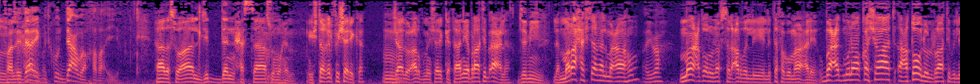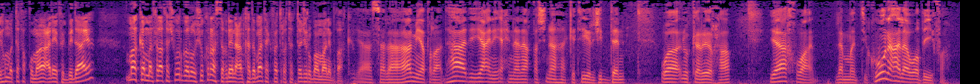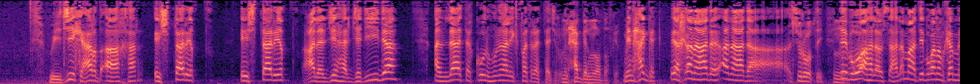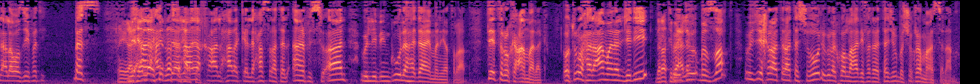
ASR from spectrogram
فلذلك بتكون دعوة قضائية. هذا سؤال جدا حساس ومهم. يشتغل في شركة. جاله عرض من شركة ثانية براتب أعلى. جميل. لما راح اشتغل معاهم أيوه. ما اعطوا له نفس العرض اللي, اللي اتفقوا معاه عليه. وبعد مناقشات اعطوا له الراتب اللي هم اتفقوا معاه عليه في البداية. ما كمل ثلاثة شهور قالوا شكرا استغنينا عن خدماتك فترة التجربة ما نبغاك. يا سلام يا طراد. هذه يعني إحنا ناقشناها كثير جدا ونكررها. يا أخوان لما تكون على وظيفة ويجيك عرض آخر اشترط اشترط على الجهة الجديدة أن لا تكون هنالك فترة تجربة. من حق الموظف كده. من حقك. يا أخي أنا هذا أنا هذا شروطي. تبغوا أهلا وسهلا. ما تبغوا أنا مكمل على وظيفتي. بس. أيوة لا حتى لا يقع الحركة اللي حصلت الآن في السؤال واللي بنقولها دائما يا طراد. تترك عملك. وتروح العمل الجديد. براتب أعلى. بالضبط. ويجي خلال ثلاثة شهور يقول لك والله هذه فترة تجربة. شكرا مع السلامة.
